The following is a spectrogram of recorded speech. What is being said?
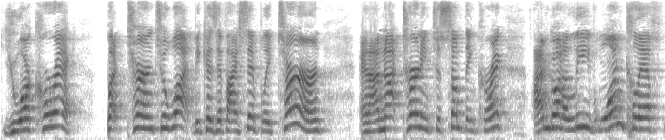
You are correct. But turn to what? Because if I simply turn and I'm not turning to something correct, I'm going to leave one cliff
